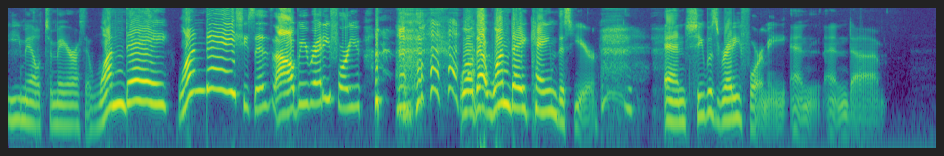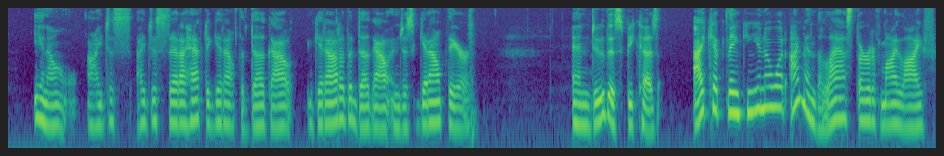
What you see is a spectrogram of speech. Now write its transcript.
email Tamara. I said, one day, one day. She says, I'll be ready for you. well, that one day came this year, and she was ready for me. And and uh, you know, I just I just said I have to get out the dugout, get out of the dugout and just get out there and do this because I kept thinking, you know what? I'm in the last third of my life.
